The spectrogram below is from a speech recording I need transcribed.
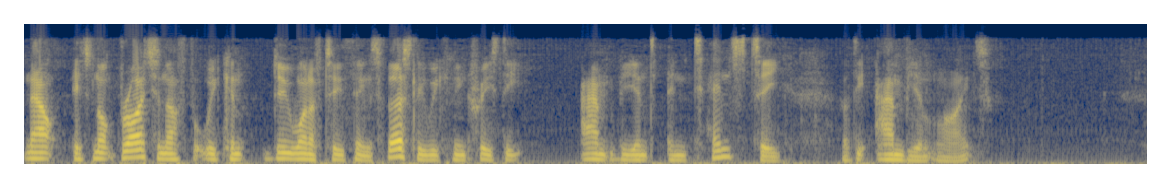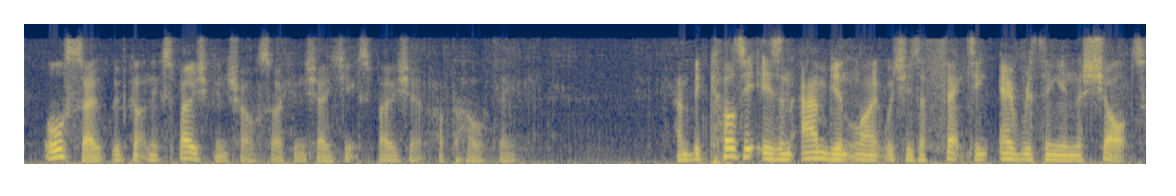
now it's not bright enough but we can do one of two things. Firstly we can increase the ambient intensity of the ambient light. Also, we've got an exposure control, so I can change the exposure of the whole thing. And because it is an ambient light which is affecting everything in the shot,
